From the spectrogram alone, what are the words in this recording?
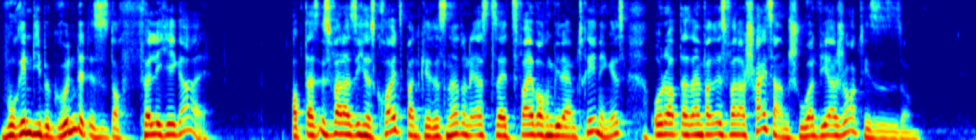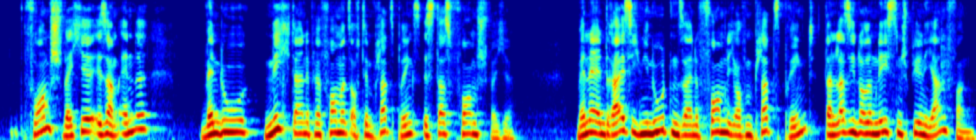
Worin die begründet, ist es doch völlig egal. Ob das ist, weil er sich das Kreuzband gerissen hat und erst seit zwei Wochen wieder im Training ist, oder ob das einfach ist, weil er Scheiße am Schuh hat, wie er Ajorg diese Saison. Formschwäche ist am Ende, wenn du nicht deine Performance auf den Platz bringst, ist das Formschwäche. Wenn er in 30 Minuten seine Form nicht auf den Platz bringt, dann lass ihn doch im nächsten Spiel nicht anfangen.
